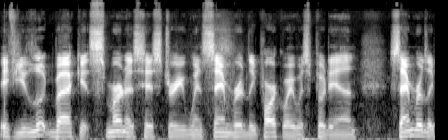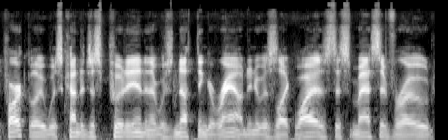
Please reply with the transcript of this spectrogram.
If you look back at Smyrna's history, when Sam Ridley Parkway was put in, Sam Ridley Parkway was kind of just put in, and there was nothing around. And it was like, why is this massive road,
